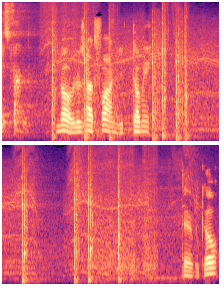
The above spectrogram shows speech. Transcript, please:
Is fun. No, it is not fun, you dummy. There we go.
